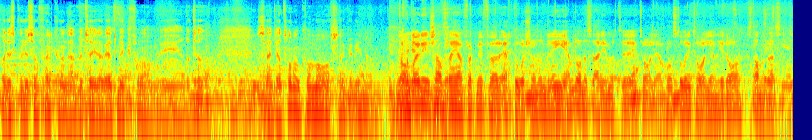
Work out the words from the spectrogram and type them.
För det skulle i så fall kunna betyda väldigt mycket för dem i en retur. Så att jag tror de kommer att försöka vinna. Ja, vad är din känsla jämfört med för ett år sedan under EM då när Sverige mötte Italien? Vad står Italien idag standardmässigt?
